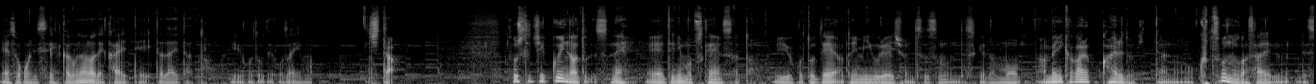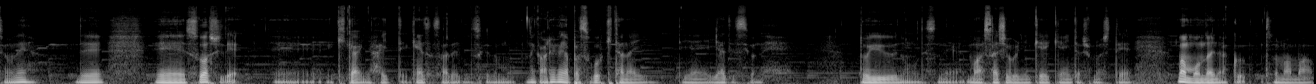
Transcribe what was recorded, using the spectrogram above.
え、そこにせっかくなので変えていただいたということでございました。そしてチェックインの後ですね、え、手荷物検査ということで、あとイミグレーションに進むんですけども、アメリカから帰るときってあの靴を脱がされるんですよね。で、えー、素足で、えー、機械に入って検査されるんですけども、なんかあれがやっぱすごい汚いって嫌ですよね。というのをですね、まあ久しぶりに経験いたしまして、まあ問題なくそのまま、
